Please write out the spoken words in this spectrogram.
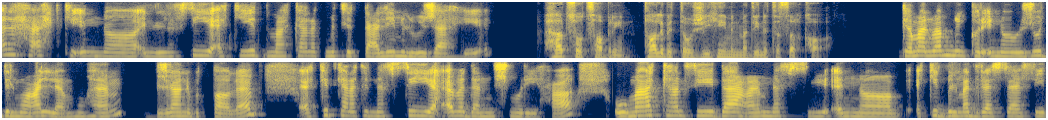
أنا حأحكي إنه النفسية أكيد ما كانت مثل التعليم الوجاهي. هاد صوت صابرين طالب التوجيهي من مدينة الزرقاء. كمان ما بننكر إنه وجود المعلم مهم. بجانب الطالب أكيد كانت النفسية أبدا مش مريحة وما كان في دعم نفسي إنه أكيد بالمدرسة في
